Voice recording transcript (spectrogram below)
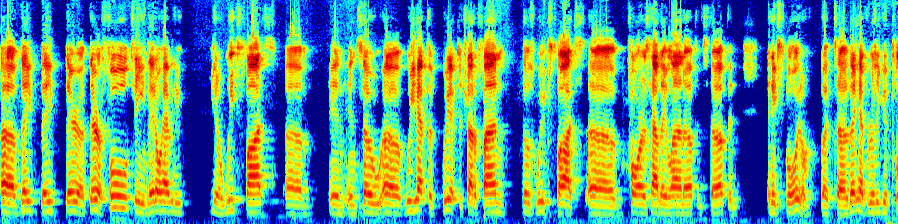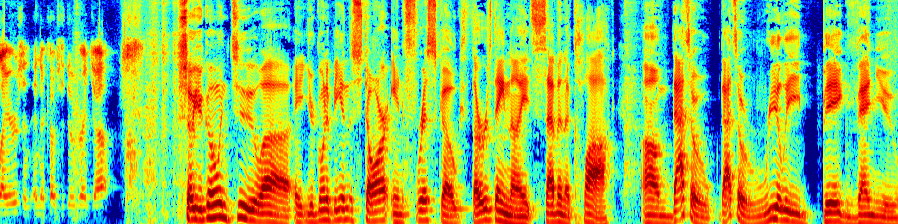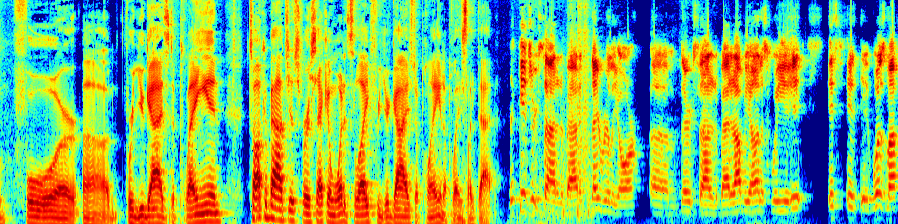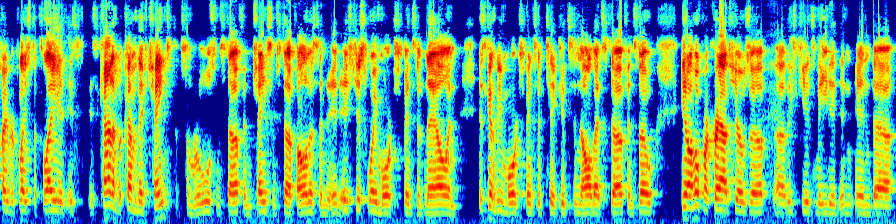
uh, they they they're a, they're a full team. They don't have any you know weak spots, um, and and so uh, we have to we have to try to find those weak spots uh, as far as how they line up and stuff, and and exploit them. But uh, they have really good players, and, and their coaches do a great job. So you're going to uh, you're going to be in the Star in Frisco Thursday night, seven o'clock. Um, that's a that's a really big venue for uh, for you guys to play in. Talk about just for a second what it's like for your guys to play in a place like that. The kids are excited about it. They really are. Um, they're excited about it. I'll be honest with you. It, it's, it, it was my favorite place to play. It, it's, it's kind of becoming, they've changed some rules and stuff and changed some stuff on us, and it, it's just way more expensive now, and it's going to be more expensive tickets and all that stuff. And so, you know, I hope our crowd shows up. Uh, these kids need it, and, and uh,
